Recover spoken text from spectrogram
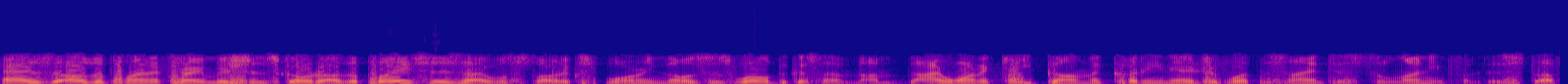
As other planetary missions go to other places, I will start exploring those as well because I'm, I'm, I want to keep on the cutting edge of what the scientists are learning from this stuff.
